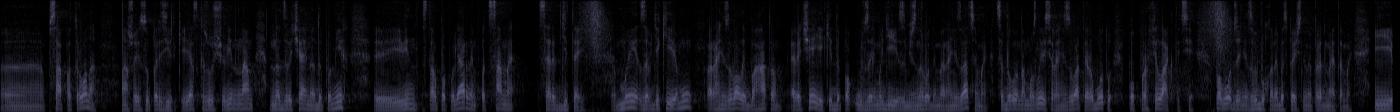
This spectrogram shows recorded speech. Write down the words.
е, пса патрона. Нашої суперзірки, я скажу, що він нам надзвичайно допоміг, е, і він став популярним от саме серед дітей. Ми завдяки йому організували багато речей, які у взаємодії з міжнародними організаціями. Це дало нам можливість організувати роботу по профілактиці, поводження з вибухонебезпечними предметами. І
